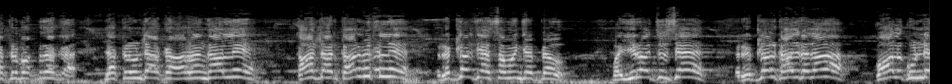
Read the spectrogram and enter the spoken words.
ఎక్కడ పక్కన ఎక్కడ ఉంటే అక్కడ ఆ రంగాల్ని కాంట్రాక్ట్ కార్మికుల్ని రెగ్యులర్ చేస్తామని చెప్పావు. మరి ఈరోజు చూస్తే రెగ్యులర్ కాదు కదా వాళ్ళకు ఉండే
